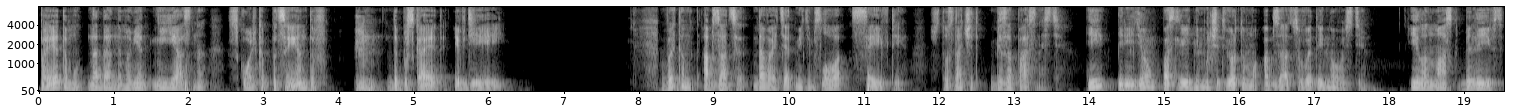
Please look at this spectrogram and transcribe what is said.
Поэтому на данный момент не ясно, сколько пациентов допускает FDA. В этом абзаце давайте отметим слово safety, что значит безопасность. И перейдем к последнему, четвертому абзацу в этой новости. Elon Musk believes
